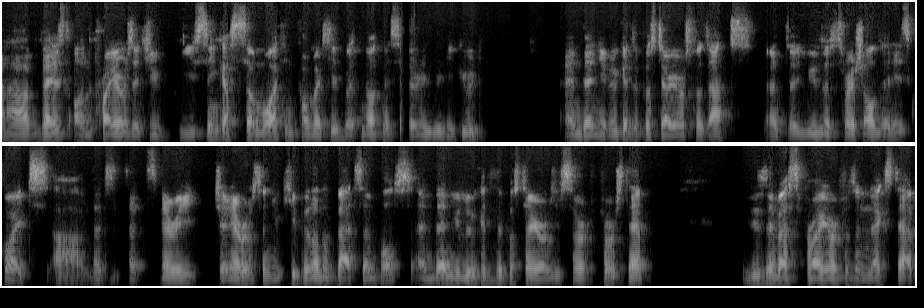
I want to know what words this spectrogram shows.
uh, based on priors that you, you think are somewhat informative, but not necessarily really good. And then you look at the posteriors for that and use a threshold that is quite, uh, that's, that's very generous and you keep a lot of bad samples. And then you look at the posteriors, the first step, use them as prior for the next step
